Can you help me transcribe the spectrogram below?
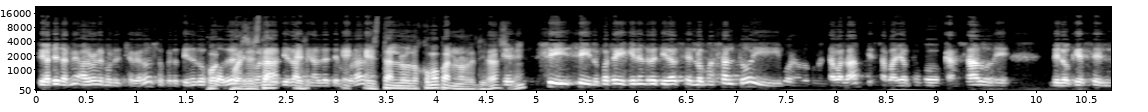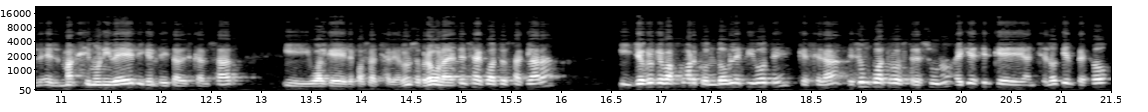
Fíjate también, ahora hablaremos de Xabi Alonso, pero tiene dos Pues, jugadores pues que van a retirar al es- final de eh, temporada. están los dos como para no retirarse, Eh, ¿eh? Sí, sí, lo que pasa es que quieren retirarse en lo más alto y, bueno, lo comentaba Lam, que estaba ya un poco cansado de, de lo que es el, el máximo nivel y que necesita descansar, igual que le pasa a Xavi Alonso. Pero bueno, la defensa de cuatro está clara y yo creo que va a jugar con doble pivote, que será, es un 4-2-3-1. Hay que decir que Ancelotti empezó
